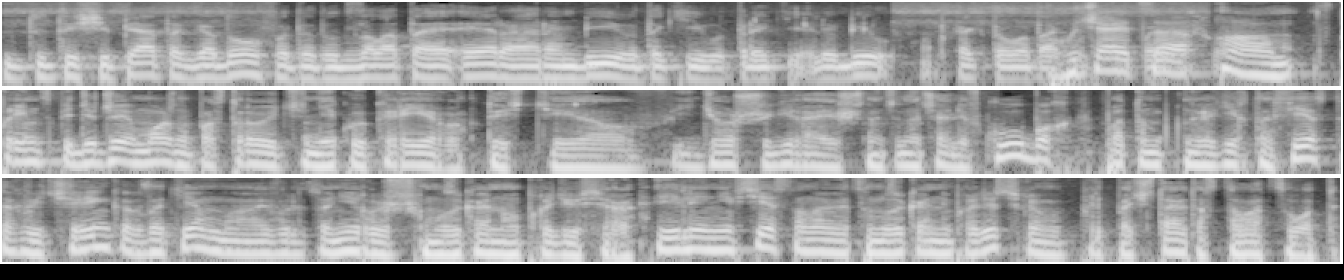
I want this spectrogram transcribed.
2005 годов, вот эта вот золотая эра R&B, вот такие вот треки я любил. Вот как-то вот так. Получается, вот в принципе, диджею можно построить некую карьеру. То есть э, идешь, играешь вначале в клубах, потом на каких-то фестах, вечеринках, затем э, эволюционируешь музыкального продюсера. Или не все становятся музыкальными продюсерами, предпочитают оставаться вот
